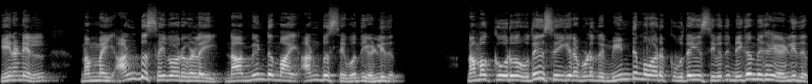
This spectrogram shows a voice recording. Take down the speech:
ஏனெனில் நம்மை அன்பு செய்பவர்களை நாம் மீண்டுமாய் அன்பு செய்வது எளிது. நமக்கு ஒரு உதவி செய்கிற பொழுது மீண்டும் அவருக்கு உதவி செய்வது மிக மிக எளிது.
